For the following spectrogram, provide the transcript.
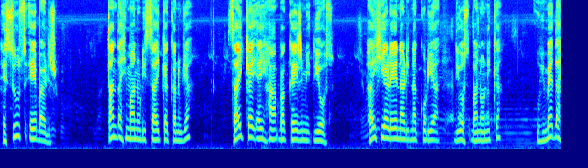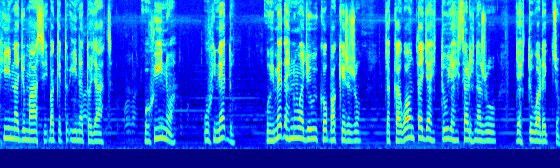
Jesús e. Tanda himanu risaika kanuya. Saikai aiha bakes mi Dios. Hay hiere narina curia Dios banónica. Ujimeda hina yumasi baketu ina toyat. Ujinoa. Ujinedu. Ujimeta hinuma yubi ko bakerro, yakawaunta yahitu yahisalihnaru, yahituwarekcho.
